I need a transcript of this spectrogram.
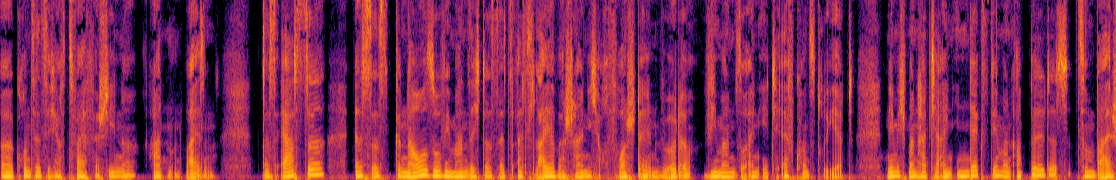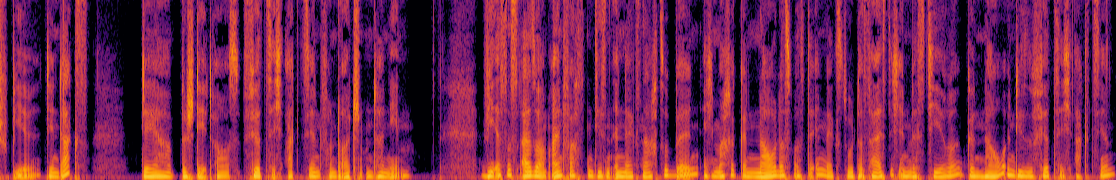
äh, grundsätzlich auf zwei verschiedene Arten und Weisen. Das erste ist es genauso, wie man sich das jetzt als Laie wahrscheinlich auch vorstellen würde, wie man so ein ETF konstruiert. Nämlich man hat ja einen Index, den man abbildet, zum Beispiel den DAX, der besteht aus 40 Aktien von deutschen Unternehmen. Wie ist es also am einfachsten, diesen Index nachzubilden? Ich mache genau das, was der Index tut. Das heißt, ich investiere genau in diese 40 Aktien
